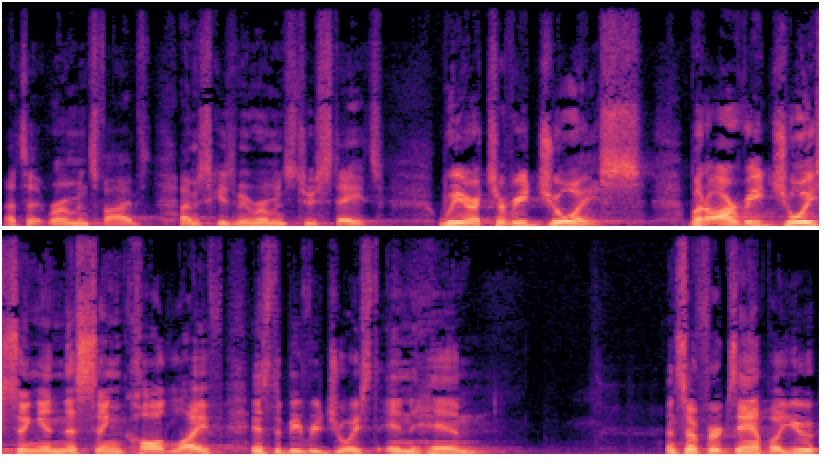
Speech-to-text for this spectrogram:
That's it, Romans 5, um, excuse me, Romans 2 states. We are to rejoice, but our rejoicing in this thing called life is to be rejoiced in Him. And so, for example, you,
